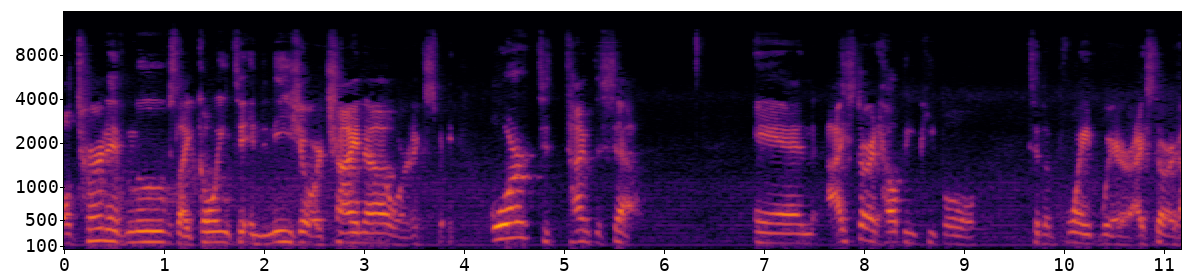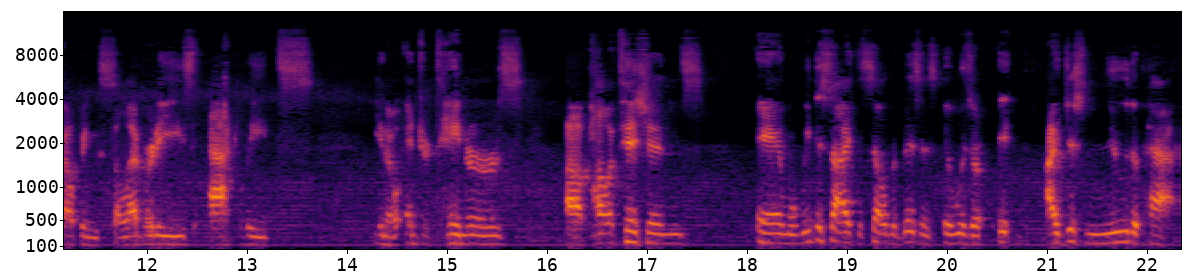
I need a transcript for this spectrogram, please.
alternative moves, like going to Indonesia or China, or or to time to sell. And I started helping people to the point where I started helping celebrities, athletes, you know, entertainers, uh, politicians. And when we decided to sell the business, it was a, it, I just knew the path.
